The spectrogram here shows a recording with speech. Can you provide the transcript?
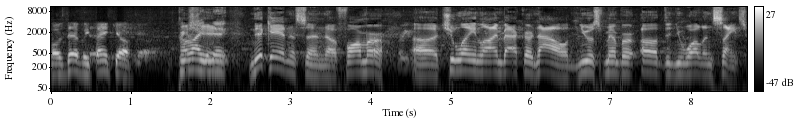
Most definitely. Thank y'all. Appreciate All right, Nick. It. Nick Anderson, uh, former uh, Tulane linebacker, now newest member of the New Orleans Saints.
